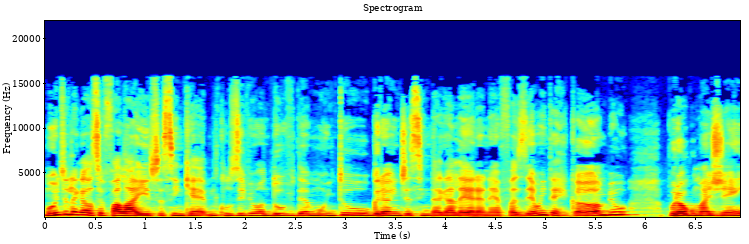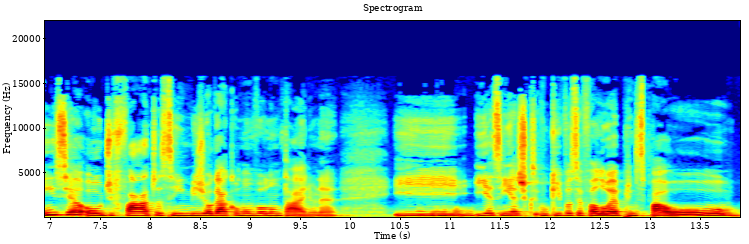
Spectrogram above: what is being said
Muito legal você falar isso, assim, que é inclusive uma dúvida muito grande, assim, da galera, né? Fazer um intercâmbio por alguma agência ou, de fato, assim, me jogar como voluntário, né? E, uhum. e assim, acho que o que você falou é a principal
